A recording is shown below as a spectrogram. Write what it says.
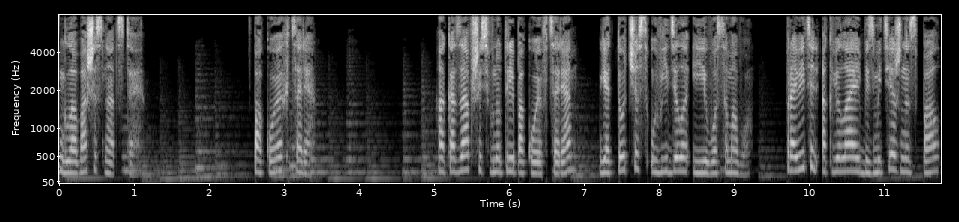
Глава 16. В покоях царя. Оказавшись внутри покоев царя, я тотчас увидела и его самого. Правитель Аквилая безмятежно спал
